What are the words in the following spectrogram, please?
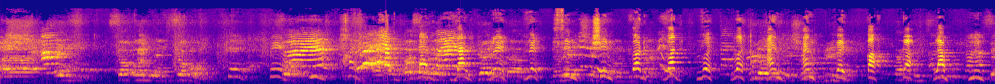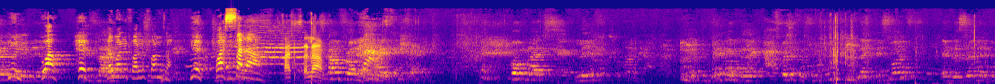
uh, and so on and so on. So, I'm also going to tell you the donation on Vad, this vad, vad, vad, ein, ein, fel, kaf, kaf, lam, mim, nun, waw, he, lam, alif, alif, hamza, ye, wassalam. Assalam. come from coconut leaf that you bring in the special facility like this one and the same and you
